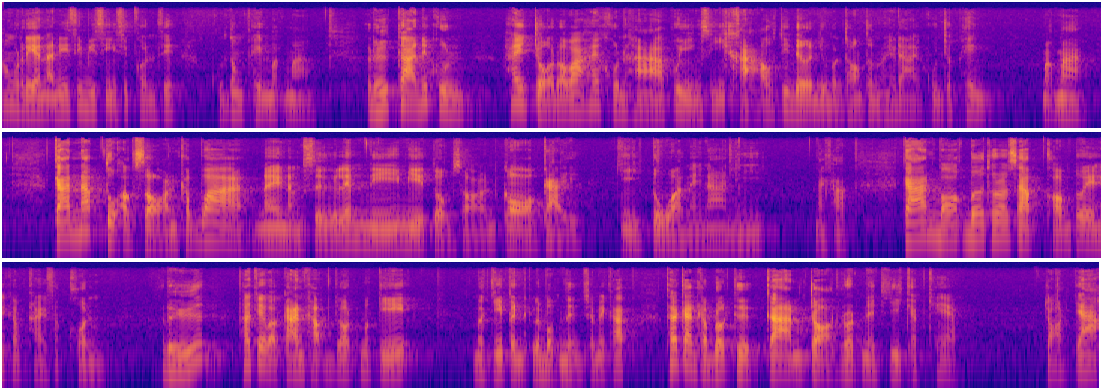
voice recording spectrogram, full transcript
ห้องเรียนอันนี้ที่มี 40 คนสิคุณต้องเพ่งมากๆ หรือการที่คุณให้โจทย์เราว่าให้คุณหาผู้หญิงสีขาวที่เดินอยู่บนท้องถนนให้ได้ คุณจะเพ่งมากๆ การนับตัวอักษรครับว่าในหนังสือเล่มนี้มีตัวอักษรกอไก่กี่ตัวในหน้านี้นะครับการบอกเบอร์โทรศัพท์ของตัวเองให้กับใครสักคน หรือถ้าเทียบกับการขับรถเมื่อกี้เมื่อกี้เป็นระบบหนึ่งใช่ไหมครับ ถ้าการขับรถคือการจอดรถในที่แคบๆ จอดยาก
